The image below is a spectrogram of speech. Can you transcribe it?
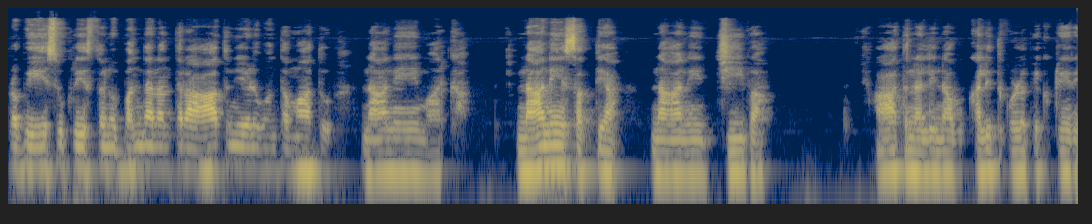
ಪ್ರಭು ಯೇಸು ಕ್ರಿಸ್ತನು ಬಂದ ನಂತರ ಆತನು ಹೇಳುವಂತ ಮಾತು, ನಾನೇ ಮಾರ್ಗ, ನಾನೇ ಸತ್ಯ, ನಾನೇ ಜೀವ. ಆತನಲ್ಲಿ ನಾವು ಕಲಿತುಕೊಳ್ಳಬೇಕು ಪ್ರೇರಿ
